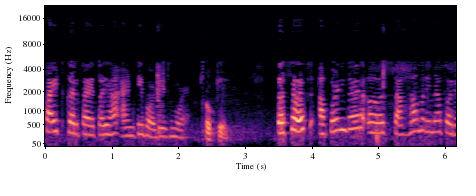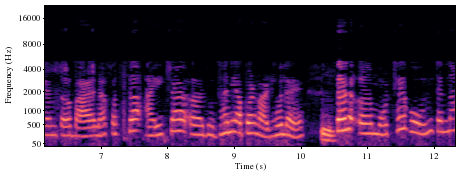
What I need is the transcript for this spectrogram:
फाईट करता येतं ह्या अँटीबॉडीजमुळे ओके तसंच आपण जर सहा महिन्यापर्यंत बाळाला फक्त आईच्या दुधाने आपण वाढवलंय. तर मोठे होऊन त्यांना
